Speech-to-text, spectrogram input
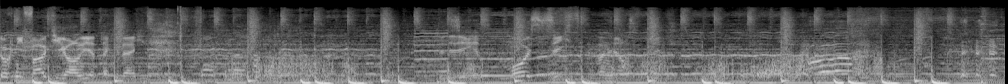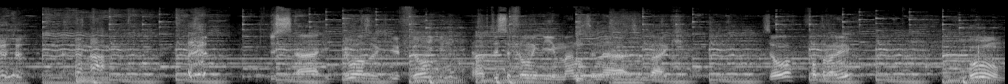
Toch niet fout gegaan, je hebt dat gedacht. Dit is hier het mooiste zicht van heel Spanje. Dus eh, ik doe als ik u film en ondertussen film ik die man zijn, eh, zijn buik. Zo, foto van u. Boom.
